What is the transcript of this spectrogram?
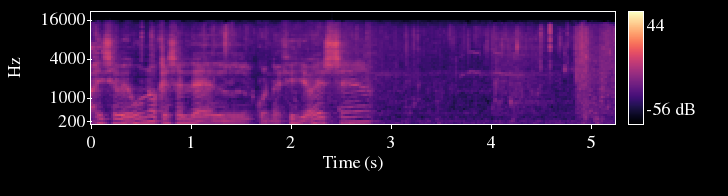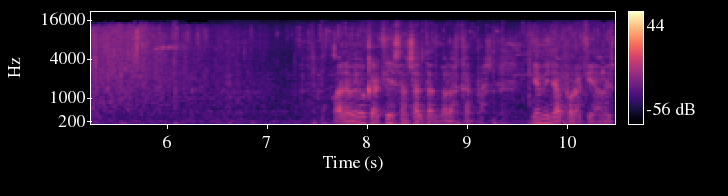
Ahí se ve uno, que es el del cuernecillo ese. Vale, veo que aquí están saltando las carpas. Voy a mirar por aquí, a ver.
